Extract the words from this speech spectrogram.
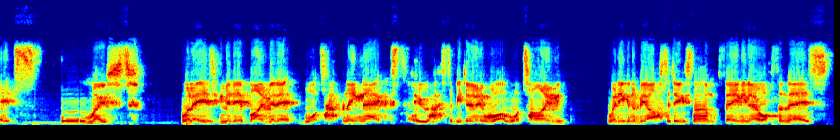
It's almost well, it is minute by minute what's happening next. Who has to be doing what at what time? When you're you going to be asked to do something? You know, often there's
